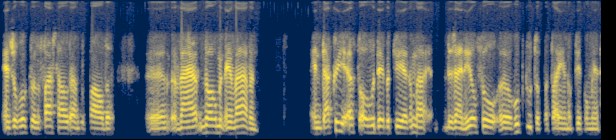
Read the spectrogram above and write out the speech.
En zich ook willen vasthouden aan bepaalde waar, normen en waarden. En daar kun je echt over debatteren. Maar er zijn heel veel uh, roeptoeterpartijen op dit moment.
